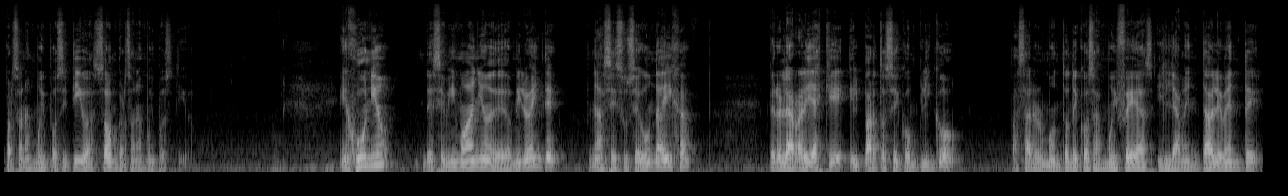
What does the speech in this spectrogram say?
personas muy positivas, son personas muy positivas. En junio de ese mismo año, de 2020, nace su segunda hija, pero la realidad es que el parto se complicó, pasaron un montón de cosas muy feas y lamentablemente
